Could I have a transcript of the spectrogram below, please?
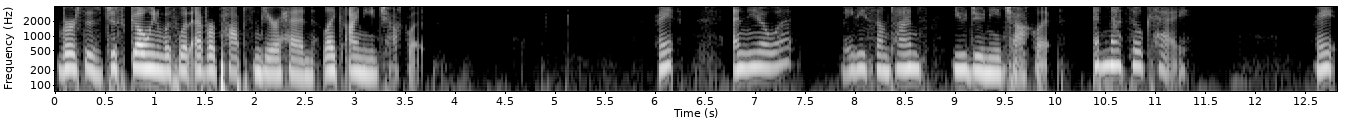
versus just going with whatever pops into your head, like, I need chocolate. Right? And you know what? Maybe sometimes you do need chocolate, and that's okay. Right?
